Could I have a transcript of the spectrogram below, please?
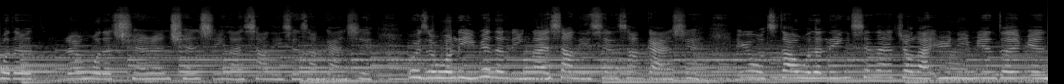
我的。人，我的全人全心来向你献上感谢，为着我里面的灵来向你献上感谢，因为我知道我的灵现在就来与你面对面，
